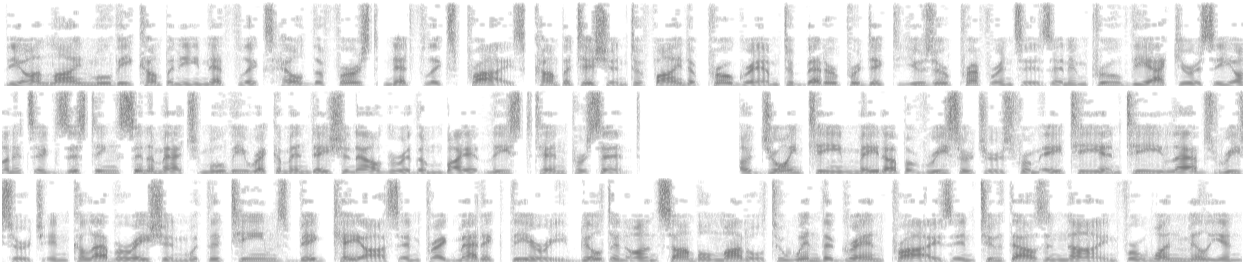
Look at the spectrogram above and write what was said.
the online movie company Netflix held the first Netflix Prize competition to find a program to better predict user preferences and improve the accuracy on its existing Cinematch movie recommendation algorithm by at least 10%. A joint team made up of researchers from AT&T Labs Research in collaboration with the teams Big Chaos and Pragmatic Theory built an ensemble model to win the grand prize in 2009 for $1 million.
